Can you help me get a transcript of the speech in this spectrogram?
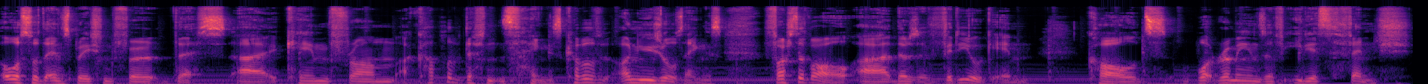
also, the inspiration for this uh, came from a couple of different things, a couple of unusual things. First of all, uh, there's a video game called What Remains of Edith Finch.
